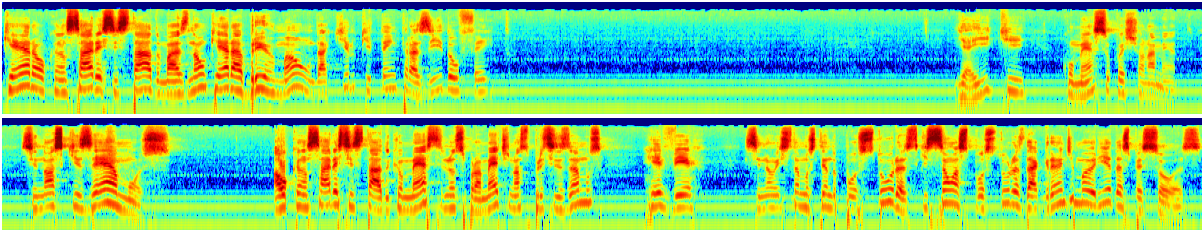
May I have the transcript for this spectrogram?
quer alcançar esse estado, mas não quer abrir mão daquilo que tem trazido ou feito. E aí que começa o questionamento. Se nós quisermos alcançar esse estado que o Mestre nos promete, nós precisamos rever se não estamos tendo posturas que são as posturas da grande maioria das pessoas.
